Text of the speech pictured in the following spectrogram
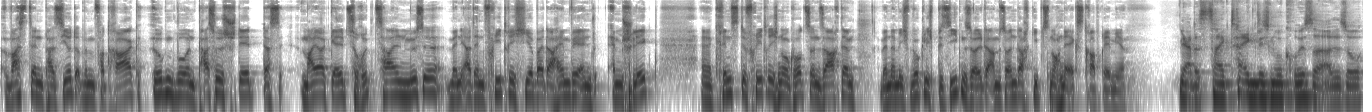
was denn passiert, ob im Vertrag irgendwo ein Passus steht, dass Meier Geld zurückzahlen müsse, wenn er den Friedrich hier bei der Heimweh-M schlägt, äh, grinste Friedrich nur kurz und sagte, wenn er mich wirklich besiegen sollte, am Sonntag gibt's noch eine Extraprämie. Ja, das zeigt eigentlich nur Größe. Also,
